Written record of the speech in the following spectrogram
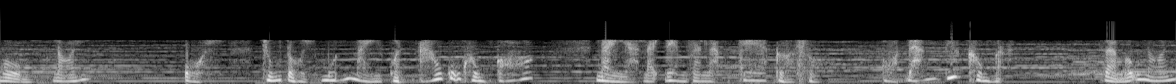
mồm, nói, Ôi, chúng tôi muốn mày quần áo cũng không có, này à, lại đem ra làm che cửa sổ, có đáng tiếc không ạ? Giả mẫu nói,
